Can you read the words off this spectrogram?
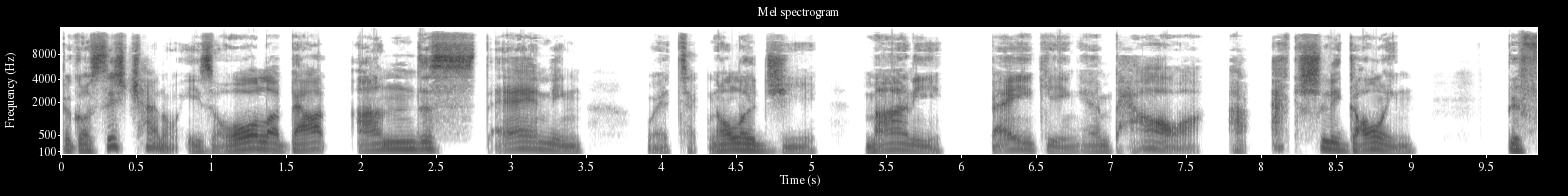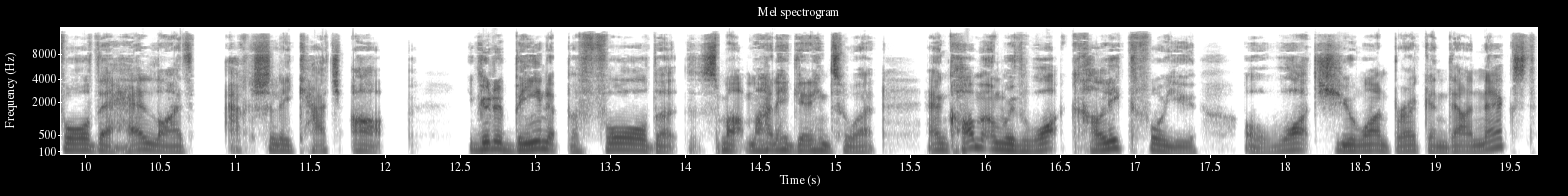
because this channel is all about understanding where technology, money, banking, and power are actually going before the headlines actually catch up. You got to be in it before the smart money get into it and comment with what clicked for you or what you want broken down next.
